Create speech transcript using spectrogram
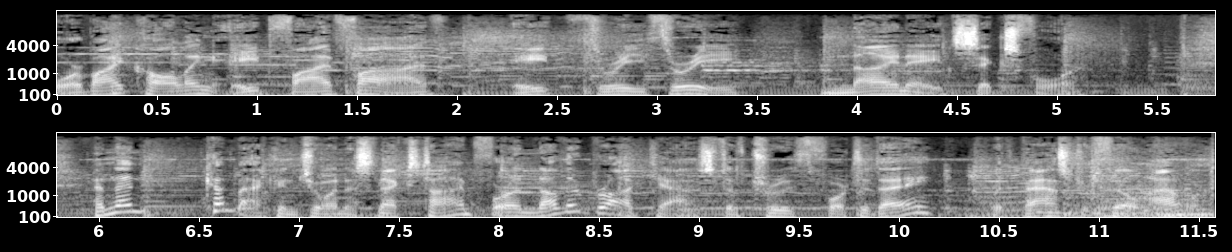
or by calling 855 833 9864. And then come back and join us next time for another broadcast of Truth for Today with Pastor Phil Howard.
